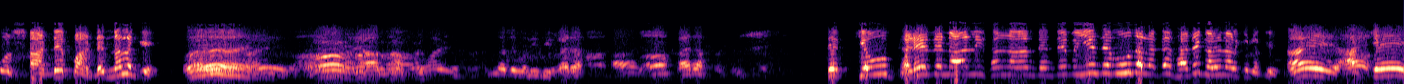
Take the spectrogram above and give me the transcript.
اور ساڈے پانڈے نہ لگے۔ کیوں گھڑے دے نال لکھن لان دیندے بھئی این دے منہ دا لگا ساڈے گھڑے نال کیوں لگے؟ ہائے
